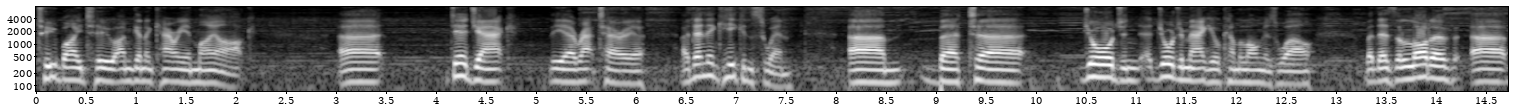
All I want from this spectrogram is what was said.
two by two, I'm going to carry in my ark. Uh, dear Jack, the uh, rat terrier, I don't think he can swim, um, but uh, George and uh, George and Maggie will come along as well. But there's a lot of uh,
